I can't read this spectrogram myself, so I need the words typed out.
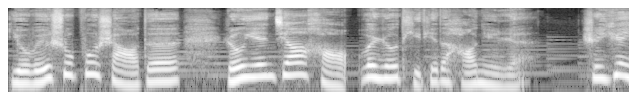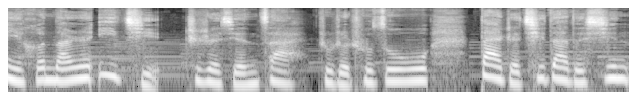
有为数不少的容颜姣好、温柔体贴的好女人，是愿意和男人一起吃着咸菜、住着出租屋，带着期待的心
